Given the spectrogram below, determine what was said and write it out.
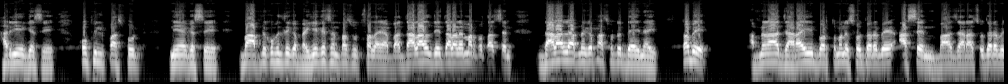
হারিয়ে গেছে, কপিল পাসপোর্ট নিয়ে গেছে, বা আপনি কপিল থেকে ভাইয়ে গেছেন পাসপোর্ট ফালাইয়া, বা দালাল যে দালালের মারফত আছেন দালালে আপনাকে পাসপোর্ট দেয় নাই। তবে আপনারা যারাই বর্তমানে সৌদি আরবে আছেন বা যারা সৌদি আরবে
